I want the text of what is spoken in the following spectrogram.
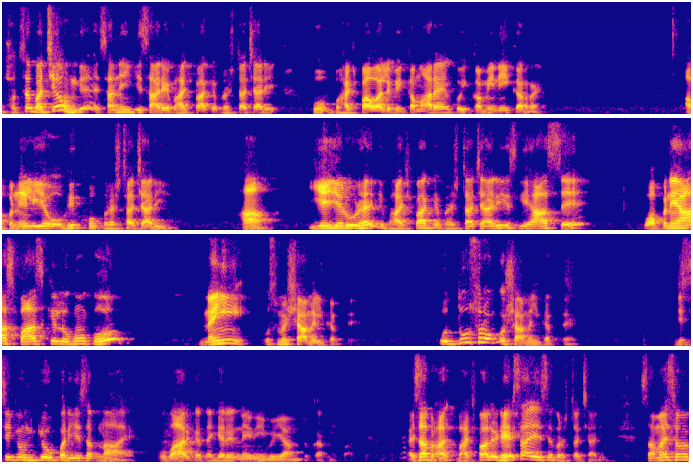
बहुत से बचे होंगे, ऐसा नहीं कि सारे भाजपा के भ्रष्टाचारी खूब भाजपा वाले भी कमा रहे हैं, कोई कमी नहीं कर रहे हैं। अपने लिए वो भी खूब भ्रष्टाचारी है। हाँ ये ज़रूर है कि भाजपा के भ्रष्टाचारी इस लिहाज से वो अपने आसपास के लोगों को नहीं उसमें शामिल करते, वो दूसरों को शामिल करते हैं। जिससे कि उनके ऊपर ये सब ना आए। वो बाहर कहते हैं कि, अरे, नहीं नहीं भैया, हम तो कर नहीं पाते ऐसा भाजपा वाले ढेर सारे ऐसे भ्रष्टाचारी समय समय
